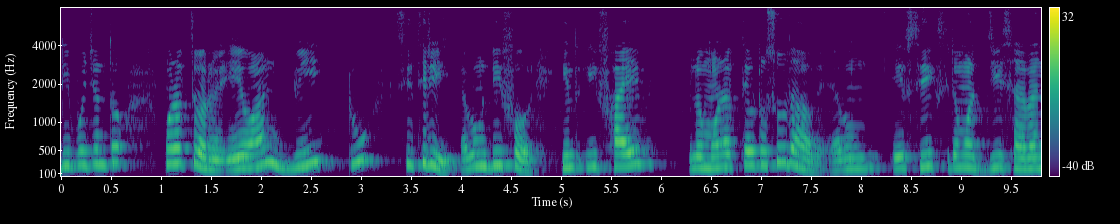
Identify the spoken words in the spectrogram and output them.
ডি পর্যন্ত মনে রাখতে পারবে? A one, B, two C three এবং ডি ফোর। কিন্তু ই ফাইভ এগুলো মনে রাখতে একটু সুবিধা হবে এবং এফ সিক্স এটা মনে G seven,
